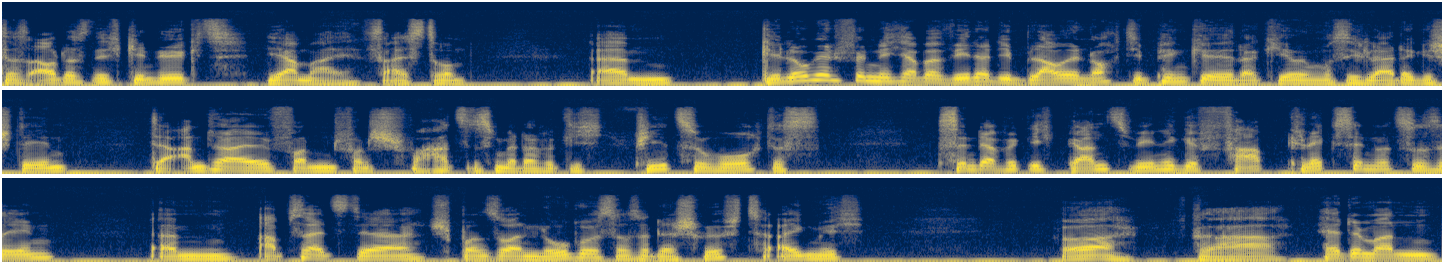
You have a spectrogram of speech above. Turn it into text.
des Autos nicht genügt. Ja, mai, sei es drum. Ähm, gelungen finde ich aber weder die blaue noch die pinke Lackierung, muss ich leider gestehen. Der Anteil von, von Schwarz ist mir da wirklich viel zu hoch. Das sind da wirklich ganz wenige Farbkleckse nur zu sehen. Ähm, abseits der Sponsoren-Logos, also der Schrift eigentlich. Oh, ja, hätte man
